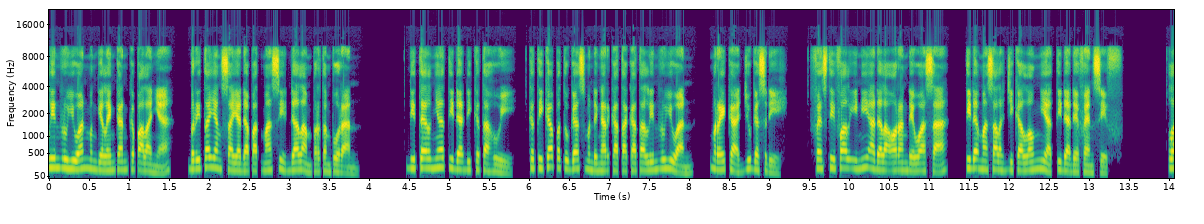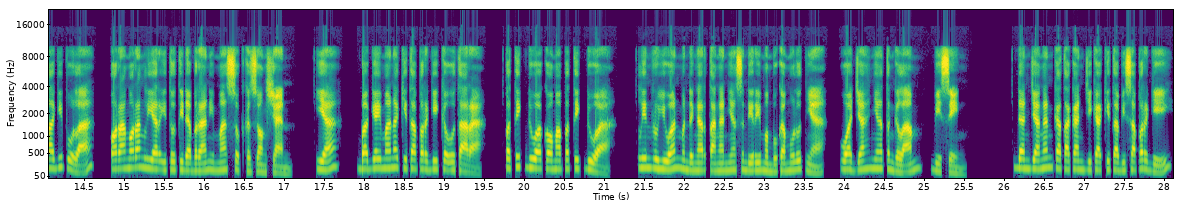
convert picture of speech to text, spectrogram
Lin Ruyuan menggelengkan kepalanya, berita yang saya dapat masih dalam pertempuran. Detailnya tidak diketahui. Ketika petugas mendengar kata-kata Lin Ruyuan, mereka juga sedih. Festival ini adalah orang dewasa, tidak masalah jika Longya tidak defensif. Lagi pula, orang-orang liar itu tidak berani masuk ke Zongshan. Ya, bagaimana kita pergi ke utara? Petik 2, petik 2. Lin Ruyuan mendengar tangannya sendiri membuka mulutnya, wajahnya tenggelam, bising. Dan jangan katakan jika kita bisa pergi,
